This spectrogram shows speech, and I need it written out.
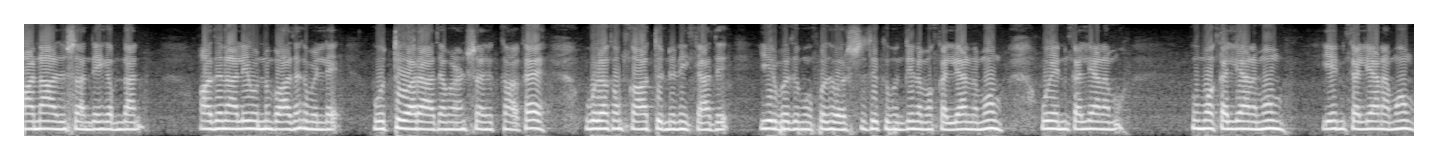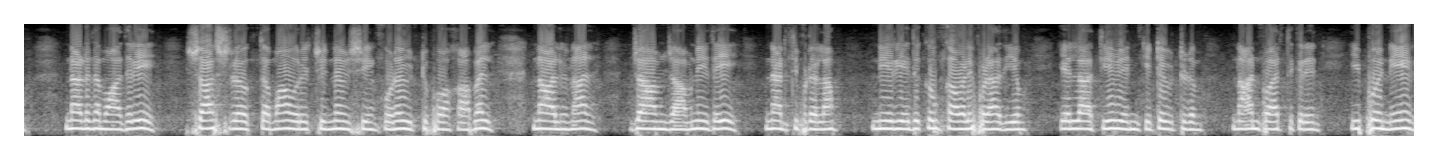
ஆனால் அது சந்தேகம்தான். அதனாலே ஒன்றும் பாதகமில்லை. ஒத்து வராத மனுஷனுக்காக உலகம் காத்துண்டு நிற்காது. இருபது முப்பது வருஷத்துக்கு முந்தி நம்ம கல்யாணமும் என் கல்யாணமும் உம கல்யாணமும் என் கல்யாணமும் நடந்த மாதிரி சாஸ்திரோக்தமாக ஒரு சின்ன விஷயம் கூட விட்டு போகாமல் நாலு நாள் ஜாம் ஜாம்னு இதை நடத்திவிடலாம். நீர் எதுக்கும் கவலைப்படாதியும். எல்லாத்தையும் என்கிட்ட விட்டுடும். நான் பார்த்துக்கிறேன். இப்போ நேர்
